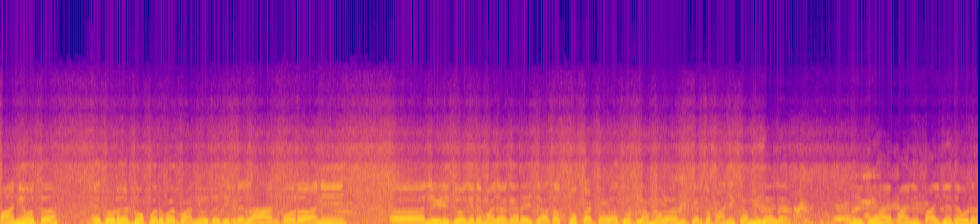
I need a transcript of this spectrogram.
पाणी होतं. हे थोडंसं ढोपरभर पाणी होतं. तिकडे लहान पोरं आणि लेडीज वगैरे मजा करायच्या आता तो कटडा तुटल्यामुळं इकडचं पाणी कमी झालं आहे आणि इकडे आहे पाणी पाहिजे तेवढं.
